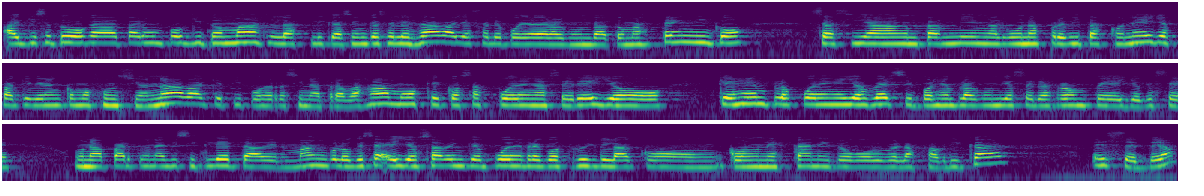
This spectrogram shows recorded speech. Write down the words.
Aquí se tuvo que adaptar un poquito más la explicación que se les daba, ya se le podía dar algún dato más técnico. Se hacían también algunas pruebitas con ellos para que vieran cómo funcionaba, qué tipos de resina trabajamos, qué cosas pueden hacer ellos, qué ejemplos pueden ellos ver si, por ejemplo, algún día se les rompe, yo qué sé, una parte de una bicicleta, del mango, lo que sea, ellos saben que pueden reconstruirla con, un escáner y luego volverla a fabricar, etcétera.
